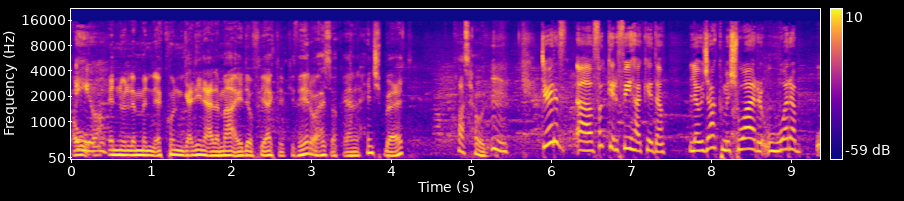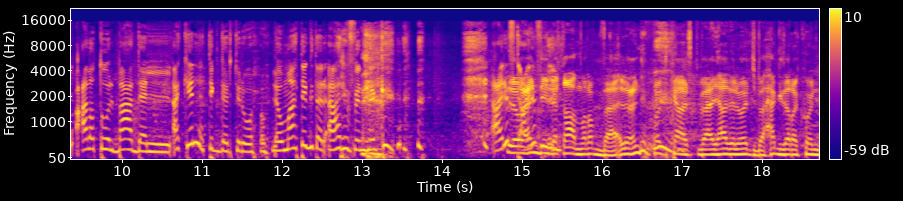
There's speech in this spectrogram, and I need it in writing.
أو أيوة. إنه لما أكون قاعدين على مائده وفي أكل كثير وأحس okay أنا الحين شبعت خلاص حوقف. تعرف آه فكر فيها كده. لو جاك مشوار ورا على طول بعد الأكل تقدر تروحه. لو ما تقدر أعرف إنك عرفت لو عرفت عندي لقاء مربع لو عندي بودكاست بعد هذه الوجبة حقدر أكون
